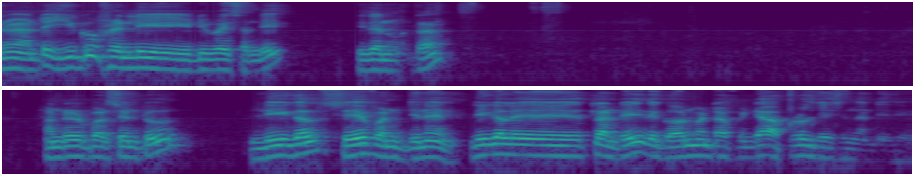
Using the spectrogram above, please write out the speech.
ఎనివే అంటే ఈగో ఫ్రెండ్లీ డివైస్ అండి ఇదనమాట hundred percent legal safe and genuine legal ఎట్లా అంటే ఇది గవర్నమెంట్ ఆఫ్ ఇండియా అప్రూవల్ చేసిందండి ఇది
